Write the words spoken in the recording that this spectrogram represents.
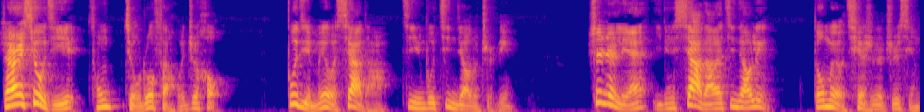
然而，秀吉从九州返回之后，不仅没有下达进一步禁教的指令，甚至连已经下达的禁教令都没有切实的执行。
